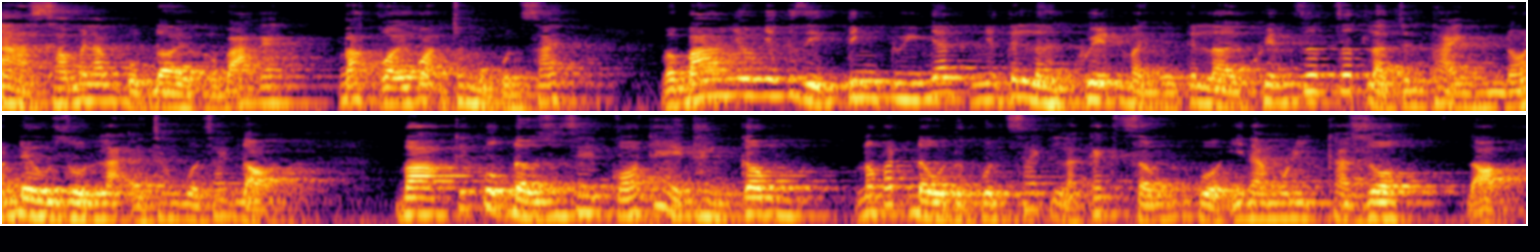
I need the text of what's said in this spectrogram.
cả 65 cuộc đời của bác ấy, bác gói gọn trong một cuốn sách. Và bao nhiêu những cái gì tinh túy nhất, những cái lời khuyên và những cái lời khuyên rất rất là chân thành, nó đều dồn lại ở trong cuốn sách đó. Và cái cuộc đời sensei có thể thành công, nó bắt đầu từ cuốn sách là cách sống của Inamori Kazuo. Đó.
